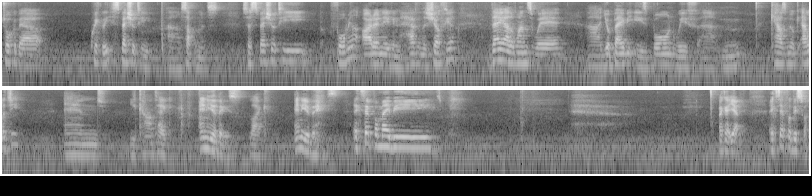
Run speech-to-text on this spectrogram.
talk about quickly specialty uh, supplements. So specialty formula, I don't even have on the shelf here. They are the ones where uh, your baby is born with uh, cow's milk allergy, and you can't take any of these, like any of these, except for maybe. Okay, yeah, except for this one.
